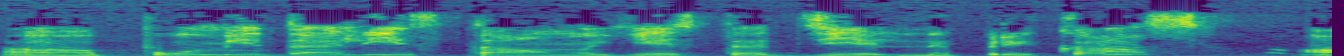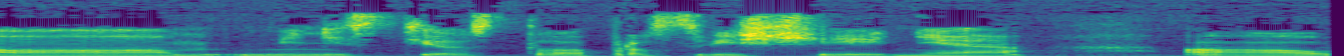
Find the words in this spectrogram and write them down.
А, по медалистам есть отдельный приказ Министерства просвещения а,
